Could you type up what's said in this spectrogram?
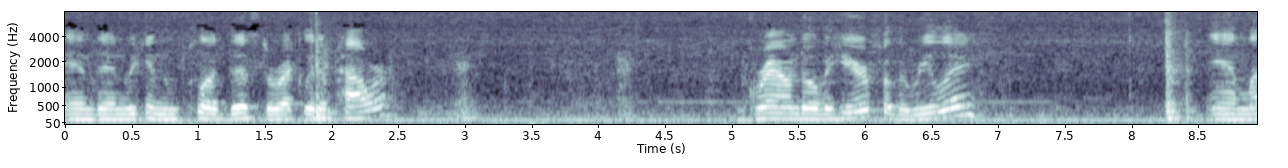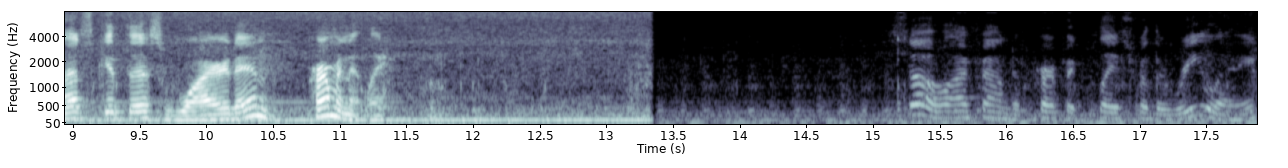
And then we can plug this directly to power. Ground over here for the relay. And let's get this wired in permanently. So I found a perfect place for the relay.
